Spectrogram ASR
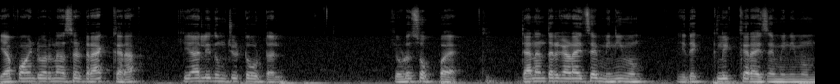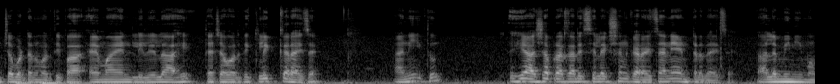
या पॉईंटवरनं असं ड्रॅग करा की आली तुमची टोटल केवढं सोपं आहे. त्यानंतर काढायचं आहे मिनिमम इथे क्लिक करायचं आहे मिनिममच्या बटनवरती पहा एम आय एन लिहिलेलं आहे. त्याच्यावरती क्लिक करायचं आहे आणि इथून हे अशा प्रकारे सिलेक्शन करायचं आणि एंटर द्यायचं आहे आलं मिनिमम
